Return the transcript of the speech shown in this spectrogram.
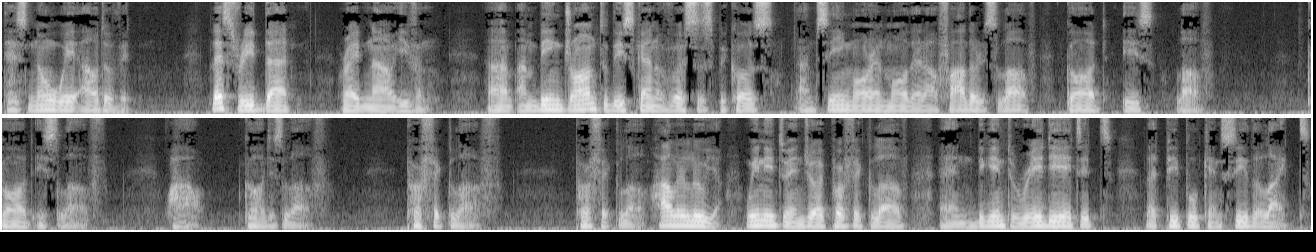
There's no way out of it. Let's read that right now, even. Um, I'm being drawn to these kind of verses because I'm seeing more and more that our Father is love. God is love. God is love. Wow. God is love. Perfect love. Perfect love. Hallelujah. We need to enjoy perfect love and begin to radiate it that people can see the light.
